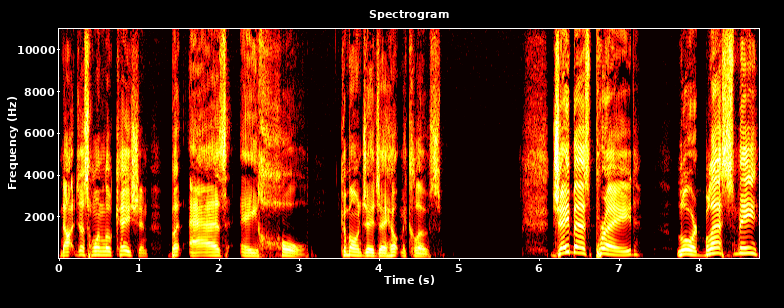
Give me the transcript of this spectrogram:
Not just one location, but as a whole. Come on, JJ, help me close. Jabez prayed, Lord, bless me,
